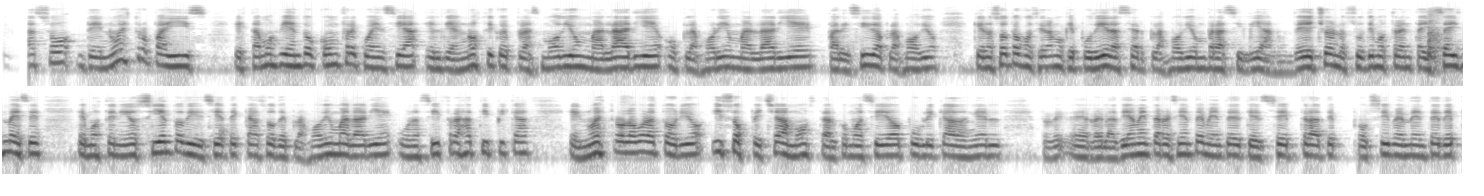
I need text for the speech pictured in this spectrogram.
el caso de nuestro país estamos viendo con frecuencia el diagnóstico de Plasmodium malariae o Plasmodium malariae parecido a Plasmodium que nosotros consideramos que pudiera ser Plasmodium brasiliano. De hecho, en los últimos 36 meses hemos tenido 117 casos de Plasmodium malariae, una cifra atípica en nuestro laboratorio y sospechamos, tal como ha sido publicado en el eh, relativamente recientemente, que se trate posiblemente de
